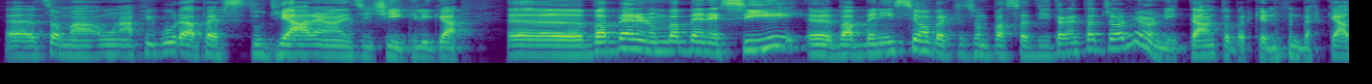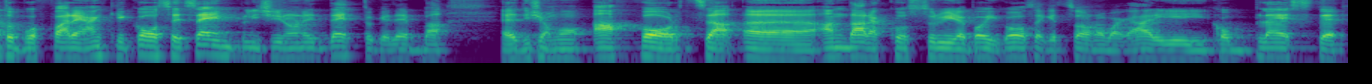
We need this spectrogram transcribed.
eh, insomma una figura per studiare analisi ciclica. Eh, va bene, non va bene? Sì, eh, va benissimo perché sono passati 30 giorni ogni tanto perché il mercato può fare anche cose semplici, non è detto che debba, eh, diciamo, a forza eh, andare a costruire poi cose che sono magari complesse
